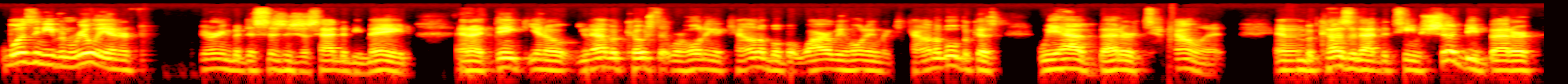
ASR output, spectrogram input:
wasn't even really interfering, but decisions just had to be made. And I think you know you have a coach that we're holding accountable, but why are we holding him accountable? Because we have better talent. And because of that, the team should be better.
